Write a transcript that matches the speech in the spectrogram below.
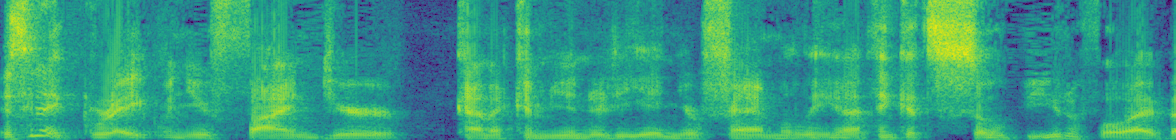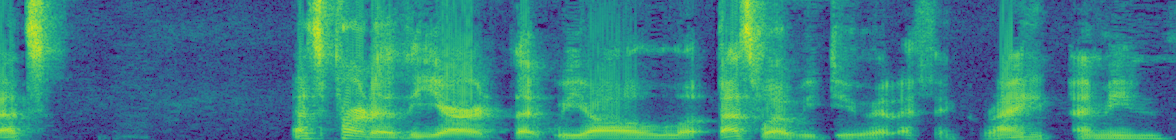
isn't it great when you find your kind of community and your family? I think it's so beautiful. I, that's that's part of the art that we all. That's why we do it. I think, right? I mean,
